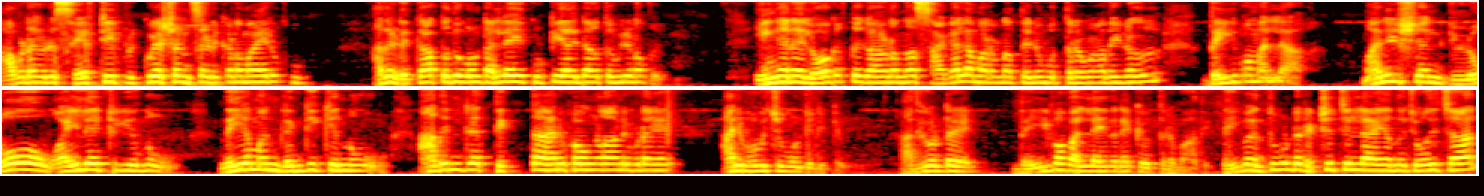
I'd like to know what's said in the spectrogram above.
അവിടെ ഒരു സേഫ്റ്റി പ്രിക്വേഷൻസ് എടുക്കണമായിരുന്നു. അതെടുക്കാത്തത് കൊണ്ടല്ലേ ഈ കുട്ടി അതിന്റെ അകത്ത് വീണത്? ഇങ്ങനെ ലോകത്ത് കാണുന്ന സകല മരണത്തിനും ഉത്തരവാദികൾ ദൈവമല്ല. മനുഷ്യൻ ലോ വയലേറ്റ് ചെയ്യുന്നു. നിയമം ലംഘിക്കുന്നു. അതിന്റെ തിക്ത അനുഭവങ്ങളാണ് ഇവിടെ അനുഭവിച്ചുകൊണ്ടിരിക്കുന്നത്. അതുകൊണ്ട് ദൈവമല്ല ഇതിനൊക്കെ ഉത്തരവാദി. ദൈവം എന്തുകൊണ്ട് രക്ഷിച്ചില്ല എന്ന് ചോദിച്ചാൽ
